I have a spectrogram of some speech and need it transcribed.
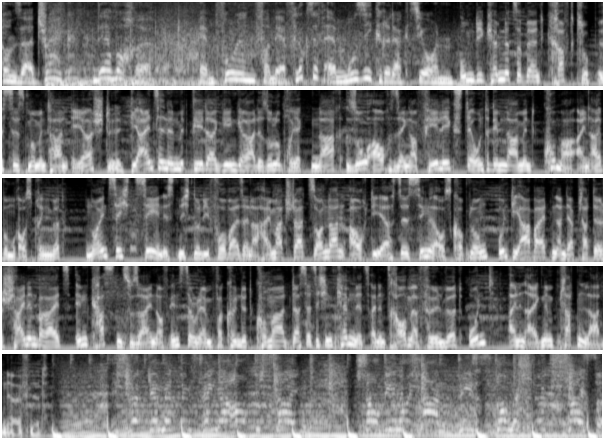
Unser Track der Woche. Empfohlen von der Flux FM Musikredaktion. Um die Chemnitzer Band Kraftklub ist es momentan eher still. Die einzelnen Mitglieder gehen gerade Soloprojekten nach, so auch Sänger Felix, der unter dem Namen Kummer ein Album rausbringen wird. 9010 ist nicht nur die Vorwahl seiner Heimatstadt, sondern auch die erste Single-Auskopplung. Und die Arbeiten an der Platte scheinen bereits im Kasten zu sein. Auf Instagram verkündet Kummer, dass er sich in Chemnitz einen Traum erfüllen wird und einen eigenen Plattenladen eröffnet. Ich würd dir mit dem Finger auf dich zeigen. Schaut ihn euch an, dieses dumme Stück Scheiße.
